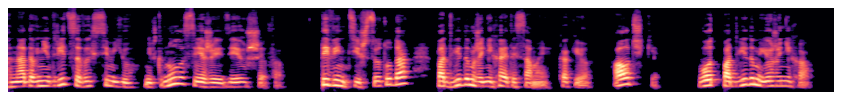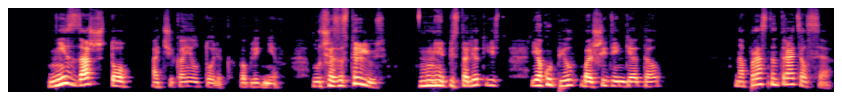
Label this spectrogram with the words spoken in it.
Надо внедриться в их семью», — мелькнула свежая идея у шефа. «Ты винтишься туда под видом жениха этой самой, как ее, Алочки? Вот под видом ее жениха. «Ни за что!» – отчеканил Толик, побледнев. «Лучше я застрелюсь. У меня пистолет есть. Я купил, большие деньги отдал». «Напрасно тратился.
